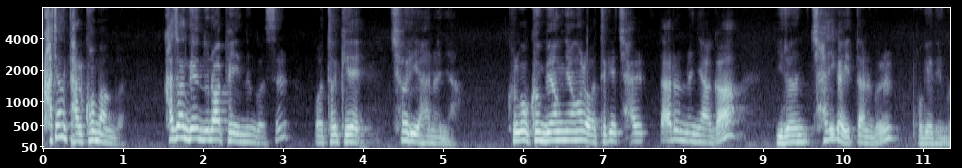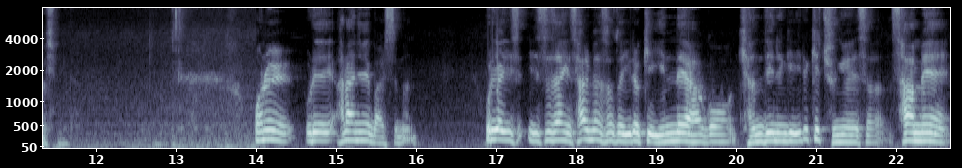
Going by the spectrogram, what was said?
가장 달콤한 것, 가장 내 눈앞에 있는 것을 어떻게 처리하느냐. 그리고 그 명령을 어떻게 잘 따르느냐가 이런 차이가 있다는 걸 보게 된 것입니다. 오늘 우리 하나님의 말씀은 우리가 이, 이 세상에 살면서도 이렇게 인내하고 견디는 게 이렇게 중요해서 삶의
